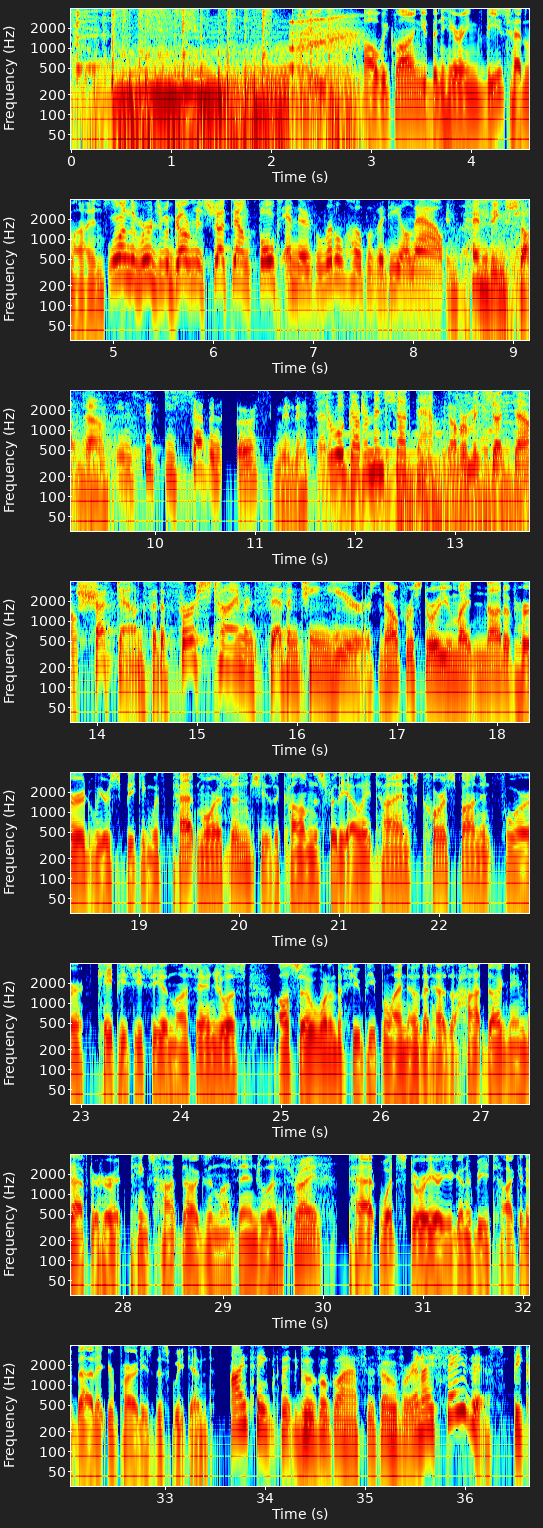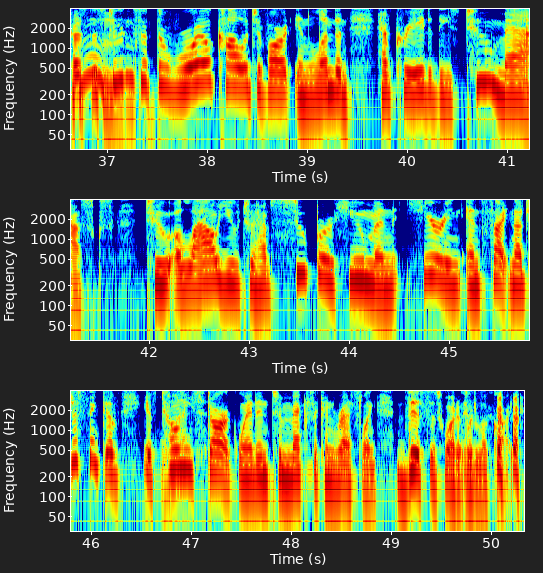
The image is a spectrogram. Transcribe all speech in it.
All week long, you've been hearing these headlines. We're on the verge of a government shutdown, folks. And there's little hope of a deal now. impending shutdown. In 57 Earth minutes. Federal government shutdown. Government shutdown. Shutdown for the first time in 17 years. Now, for a story you might not have heard, we are speaking with Patt Morrison. She's a columnist for the LA Times, correspondent for KPCC in Los Angeles, also one of the few people I know that has a hot dog named after her at Pink's Hot Dogs in Los Angeles. That's right. Patt, what story are you going to be talking about at your parties this weekend? I think that Google Glass is over. And I say this because Hmm. the students at the Royal College of Art in London have created these two masks to allow you to have superhuman hearing and sight. Now, just think of if Tony Stark went into Mexican wrestling. This is what it would look like.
